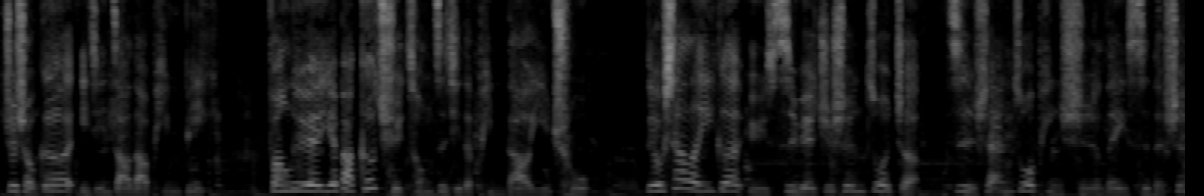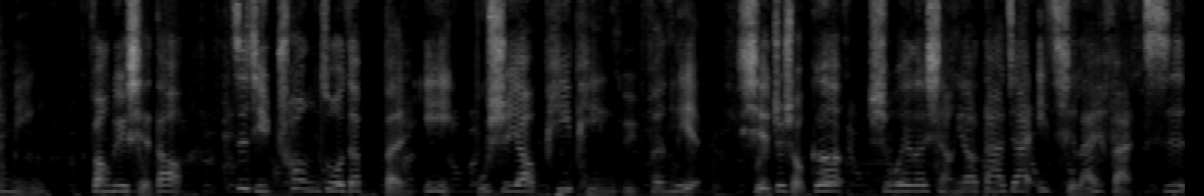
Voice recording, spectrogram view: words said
这首歌已经遭到屏蔽，方略也把歌曲从自己的频道移除，留下了一个与《四月之声》作者自删作品时类似的声明。方略写道。自己创作的本意不是要批评与分裂，写这首歌是为了想要大家一起来反思，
